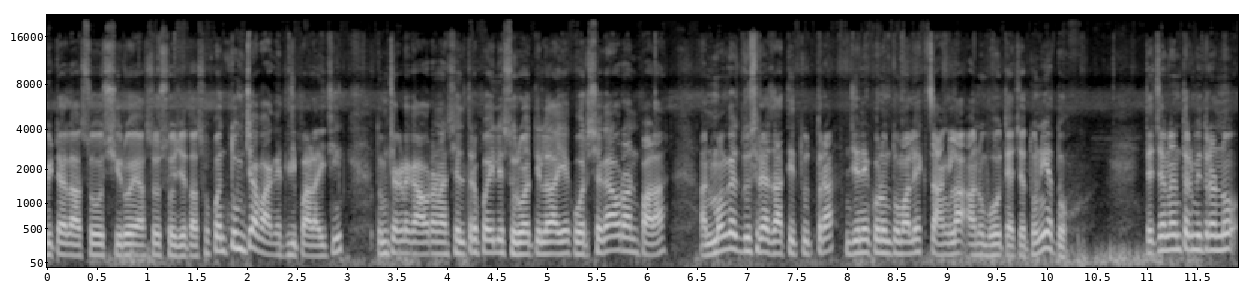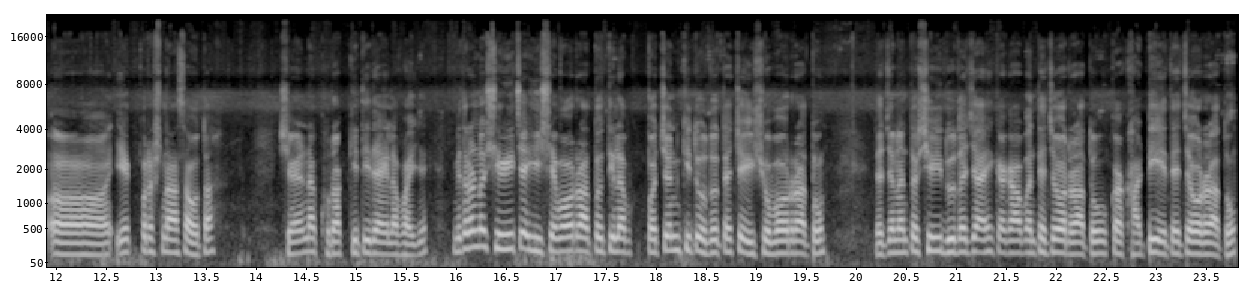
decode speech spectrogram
बिटल असो शिरोय असो सोजत असो पण तुमच्या भागातली पाळायची. तुमच्याकडे गावरान असेल तर पहिले सुरुवातीला एक वर्ष गावरान पाळा आणि मगच दुसऱ्या जातीत उतरा जेणेकरून तुम्हाला एक चांगला अनुभव त्याच्यातून येतो. त्याच्यानंतर मित्रांनो एक प्रश्न असा होता शेळ्यांना खुराक किती द्यायला पाहिजे? मित्रांनो शेळीच्या हिशेबावर राहतो तिला पचन किती होतं त्याच्या हिशोबावर राहतो. त्याच्यानंतर शेळी दुधाची आहे का गाभण त्याच्यावर राहतो का खाटी आहे त्याच्यावर राहतो.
